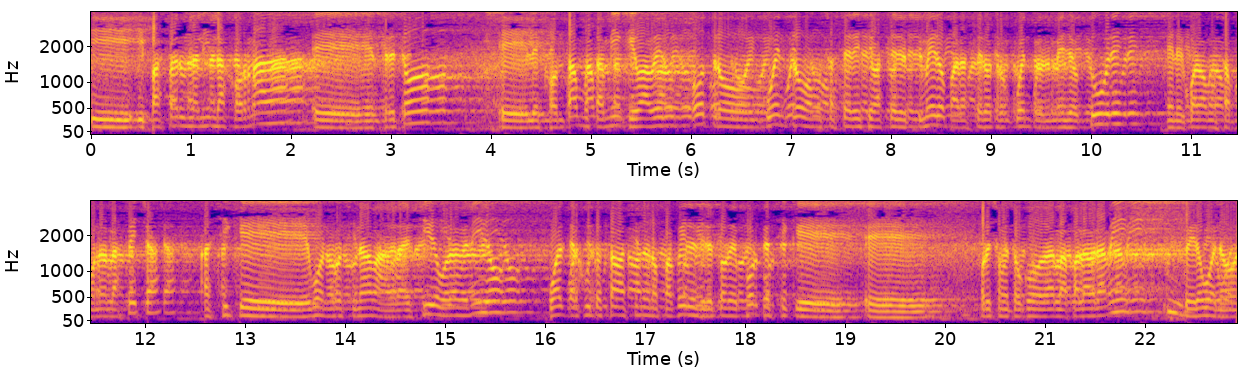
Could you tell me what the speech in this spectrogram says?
y, pasar una linda jornada eh, entre todos. Eh, les contamos también que va a haber otro encuentro, vamos a hacer, este va a ser el primero para hacer otro encuentro en el mes de octubre, en el cual vamos a poner la fecha. Así que, bueno, Rosy, nada más, agradecido por haber venido. Walter justo estaba haciendo unos papeles, el director de deporte, así que eh, por eso me tocó dar la palabra a mí. Pero bueno,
